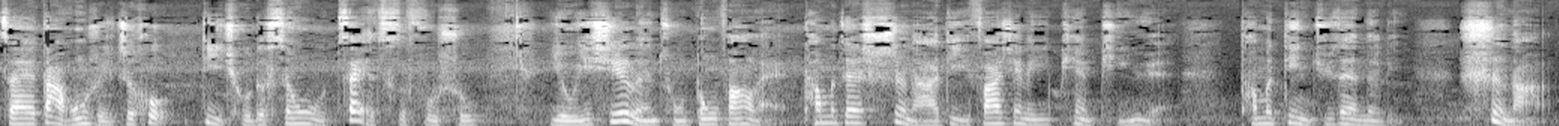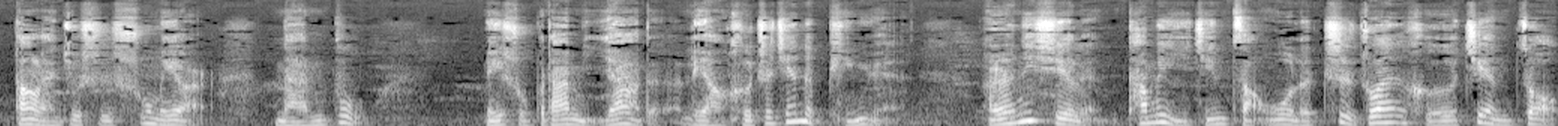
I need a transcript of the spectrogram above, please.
在大洪水之后，地球的生物再次复苏。有一些人从东方来，他们在士拿地发现了一片平原，他们定居在那里。士拿当然就是苏美尔南部美索不达米亚的两河之间的平原。而那些人，他们已经掌握了制砖和建造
